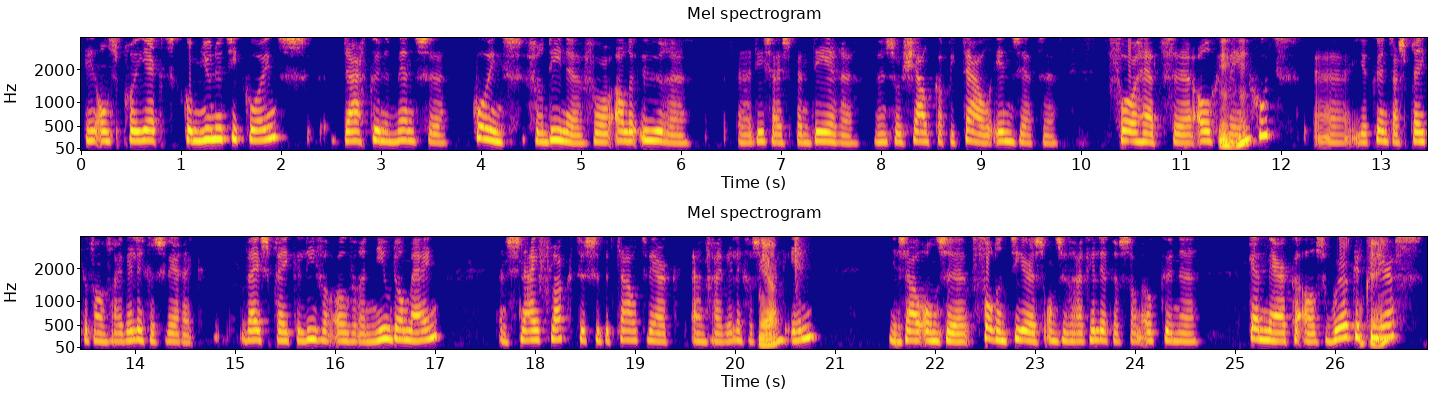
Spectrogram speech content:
In ons project Community Coins, daar kunnen mensen coins verdienen voor alle uren eh, die zij spenderen, hun sociaal kapitaal inzetten voor het eh, algemeen Mhm. goed. Eh, je kunt daar spreken van vrijwilligerswerk. Wij spreken liever over een nieuw domein, een snijvlak tussen betaald werk en vrijwilligerswerk in. Je zou onze volunteers, onze vrijwilligers dan ook kunnen kenmerken als worketeers.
